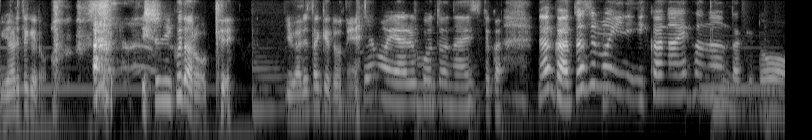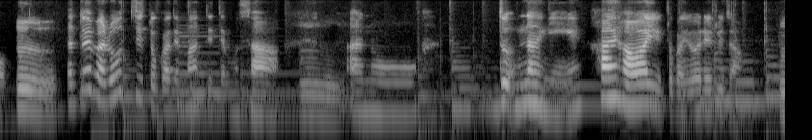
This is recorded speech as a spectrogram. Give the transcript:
言われたけど。一緒に行くだろうって 言われたけどね。でもやることないしとか。なんか私もい行かない派なんだけどうん。例えばロッジとかで待っててもさうん。あのど何「はいハワイユ」とか言われるじゃん。う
